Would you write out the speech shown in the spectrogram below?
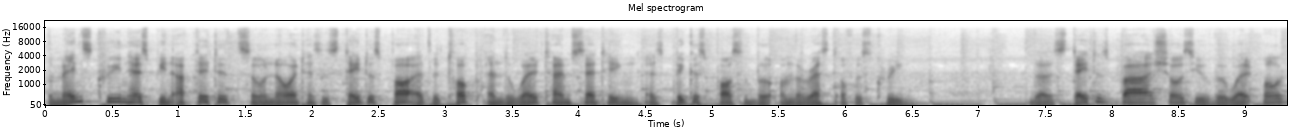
The main screen has been updated so now it has a status bar at the top and the weld time setting as big as possible on the rest of the screen. The status bar shows you the weld mode,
